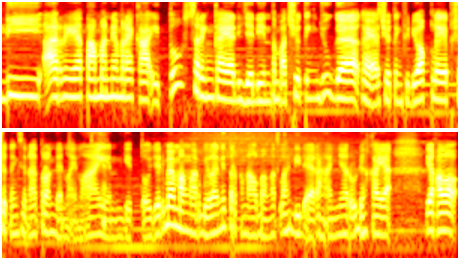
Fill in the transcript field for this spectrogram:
di area tamannya mereka itu sering kayak dijadiin tempat syuting juga, kayak syuting video klip, syuting sinetron dan lain-lain gitu. Jadi memang Marbella ini terkenal banget lah di daerah Anyer, udah kayak ya kalau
